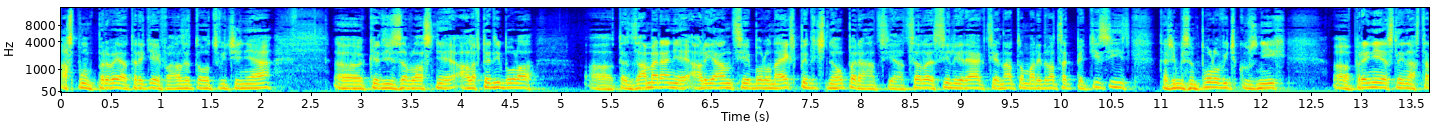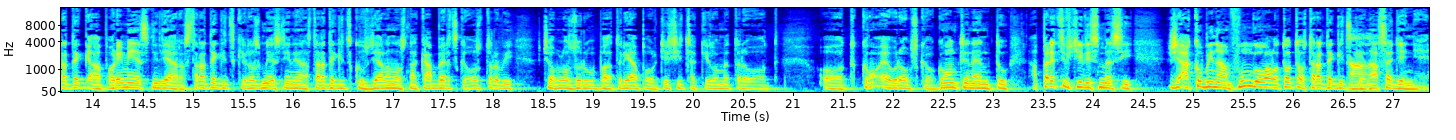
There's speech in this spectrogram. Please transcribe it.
aspoň prvej a tretej fáze toho cvičenia, e, kedy sa vlastne, ale vtedy bola ten zameranie aliancie bolo na expedičné operácie a celé sily reakcie na to mali 25 tisíc, takže my sme polovičku z nich E, preniesli na strategi- a premiestnili a strategicky rozmiestnili na strategickú vzdialenosť na Kaberské ostrovy, čo bolo zhruba 3,5 tisíca kilometrov od, od európskeho kontinentu a precvičili sme si, že ako by nám fungovalo toto strategické a. nasadenie,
